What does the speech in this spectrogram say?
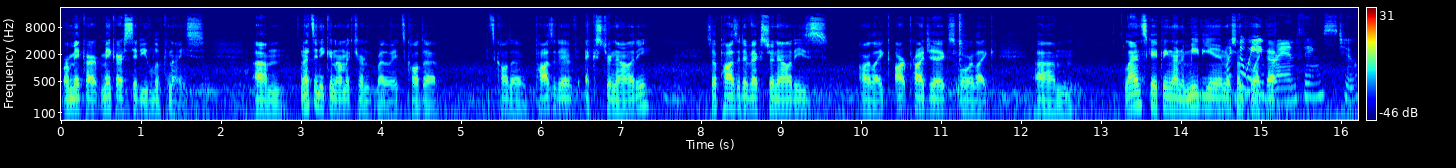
or make our make our city look nice. Um, that's an economic term, by the way. It's called a it's called a positive externality. So positive externalities are like art projects or like um, landscaping on a median or like the something way like you that. brand things too.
